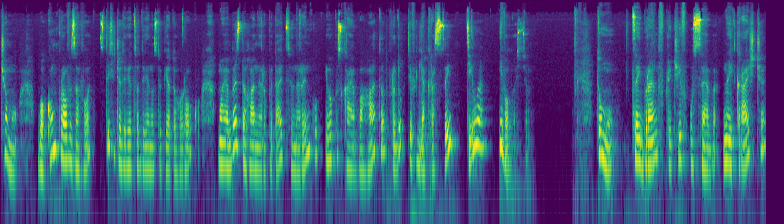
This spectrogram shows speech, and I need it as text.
Чому? Бо Компрофзавод з 1995 року має бездоганну репутацію на ринку і випускає багато продуктів для краси, тіла і волосся. Тому цей бренд включив у себе найкраще,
